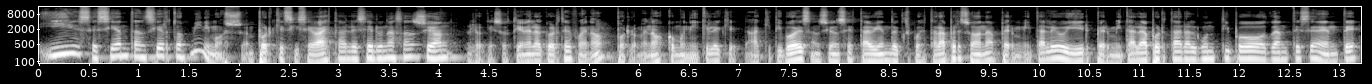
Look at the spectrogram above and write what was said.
y se sientan ciertos mínimos, porque si se va a establecer una sanción, lo que sostiene la Corte es, bueno, por lo menos comuníquele que, a qué tipo de sanción se está viendo expuesta la persona, permítale oír, permítale aportar algún tipo de antecedente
